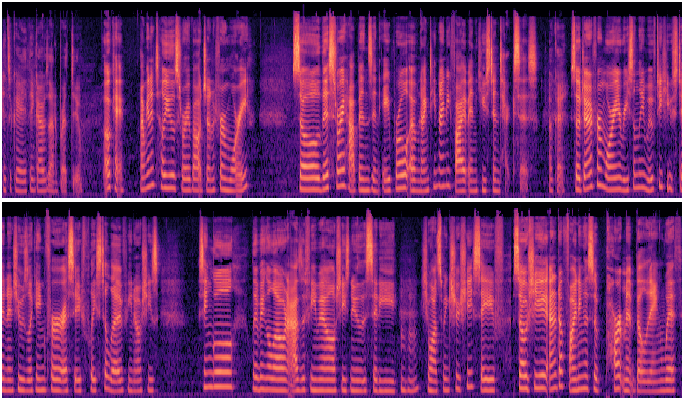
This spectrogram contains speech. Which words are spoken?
It's okay. I think I was out of breath too. Okay. I'm going to tell you a story about Jennifer Morey. So, this story happens in April of 1995 in Houston, Texas. Okay. So Jennifer Morey recently moved to Houston and she was looking for a safe place to live. You know, she's single, living alone as a female. She's new to the city. Mm-hmm. She wants to make sure she's safe. So she ended up finding this apartment building with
